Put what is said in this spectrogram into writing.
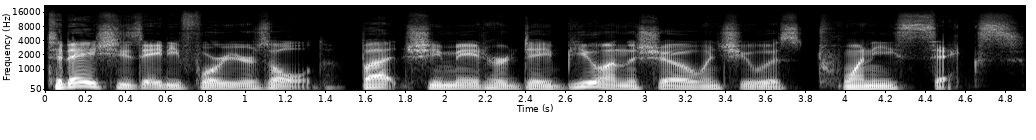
Today, she's 84 years old, but she made her debut on the show when she was 26.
